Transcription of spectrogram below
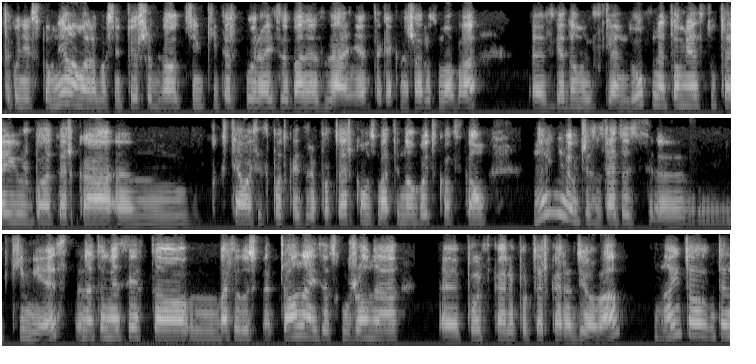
tego nie wspomniałam, ale właśnie pierwsze dwa odcinki też były realizowane zdalnie, tak jak nasza rozmowa. E, z wiadomych względów. Natomiast tutaj już bohaterka um, chciała się spotkać z reporterką, z Martyną Wojtkowską. No i nie wiem, czy zdradzać, um, kim jest. Natomiast jest to bardzo doświadczona i zasłużona um, polska reporterka radiowa. No i to ten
